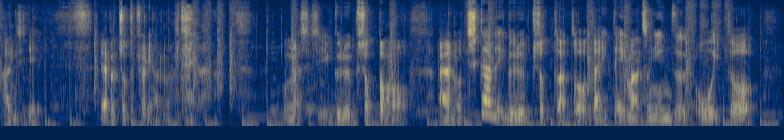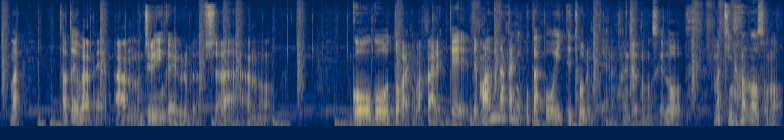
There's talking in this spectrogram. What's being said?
感じで、やっぱちょっと距離あるな、みたいな。思いましたし、グループショットも、あの地下でグループショットだと大体まあその人数が多いと、まあ、例えばねあの10人くらいグループだとしたらあの55とかに分かれてで真ん中にオタクを置いて撮るみたいな感じだと思うんですけど、まあ、昨日のその、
